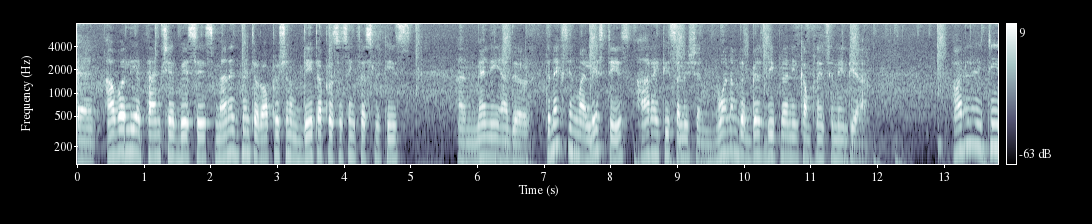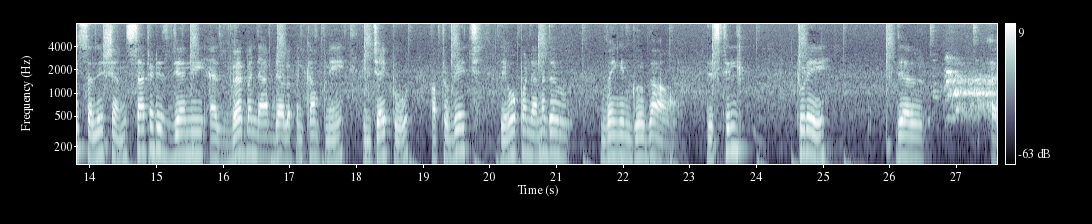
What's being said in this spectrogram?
and hourly or timeshare basis, management or operation of data processing facilities, and many other. The next in my list is RIT Solution, one of the best deep learning companies in India. RIT Solutions started its journey as web and app development company in Jaipur, after which they opened another wing in Gurgaon. They still today they are Uh,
